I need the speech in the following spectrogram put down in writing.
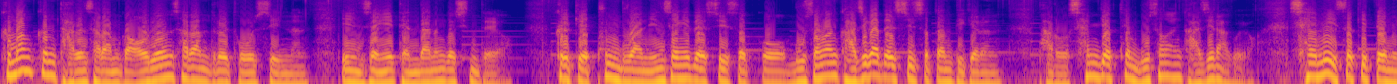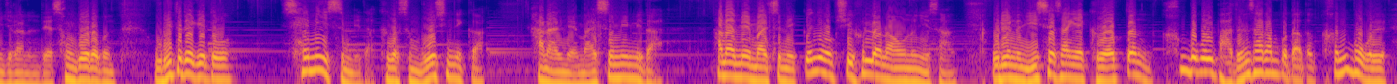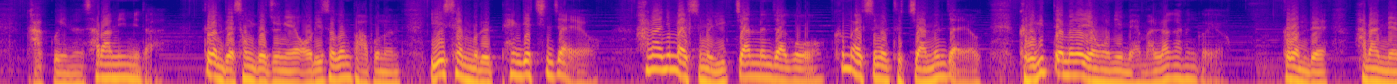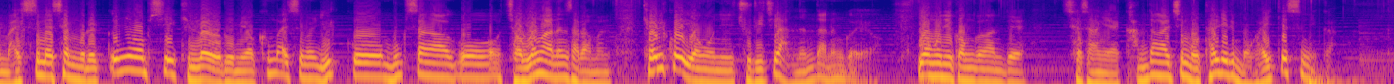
그만큼 다른 사람과 어려운 사람들을 도울 수 있는 인생이 된다는 것인데요. 그렇게 풍부한 인생이 될 수 있었고 무성한 가지가 될 수 있었던 비결은 바로 샘 곁에 무성한 가지라고요. 샘이 있었기 때문이라는데 성도 여러분, 우리들에게도 샘이 있습니다. 그것은 무엇입니까? 하나님의 말씀입니다. 하나님의 말씀이 끊임없이 흘러나오는 이상 우리는 이 세상에 그 어떤 큰 복을 받은 사람보다도 큰 복을 갖고 있는 사람입니다. 그런데 성도 중에 어리석은 바보는 이 샘물을 팽개친 자예요. 하나님 말씀을 읽지 않는 자고 그 말씀을 듣지 않는 자예요. 그렇기 때문에 영혼이 메말라가는 거예요. 그런데 하나님의 말씀의 샘물을 끊임없이 길러오르며 그 말씀을 읽고 묵상하고 적용하는 사람은 결코 영혼이 줄이지 않는다는 거예요. 영혼이 건강한데 세상에 감당할지 못할 일이 뭐가 있겠습니까?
